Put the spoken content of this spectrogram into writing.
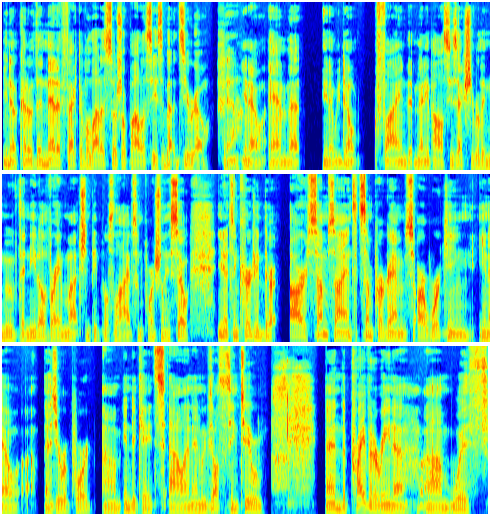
you know, kind of the net effect of a lot of social policy is about zero. Yeah. You know, and that, you know, we don't find that many policies actually really move the needle very much in people's lives, unfortunately. So, you know, it's encouraging. There are some signs that some programs are working, you know, as your report um, indicates, Alan. And we've also seen too, and the private arena um, with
